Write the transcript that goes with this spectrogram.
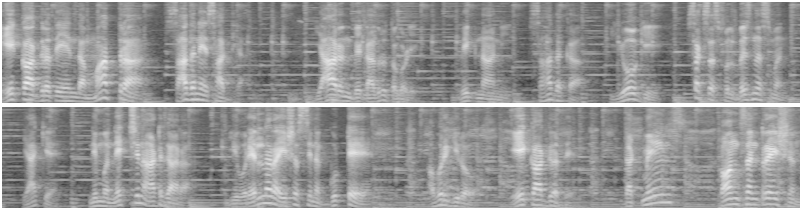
ಏಕಾಗ್ರತೆಯಿಂದ ಮಾತ್ರ ಸಾಧನೆ ಸಾಧ್ಯ. ಯಾರನ್ನು ಬೇಕಾದರೂ ತಗೊಳ್ಳಿ. ವಿಜ್ಞಾನಿ, ಸಾಧಕ ಯೋಗಿ ಸಕ್ಸಸ್ಫುಲ್ ಬಿಸ್ನೆಸ್ ಮನ್ ಯಾಕೆ? ನಿಮ್ಮ ನೆಚ್ಚಿನ ಆಟಗಾರ ಇವರೆಲ್ಲರ ಯಶಸ್ಸಿನ ಗುಟ್ಟೆ ಅವರಿಗಿರೋ ಏಕಾಗ್ರತೆ. ದಟ್ ಮೀನ್ಸ್ ಕಾನ್ಸಂಟ್ರೇಷನ್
